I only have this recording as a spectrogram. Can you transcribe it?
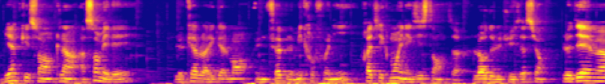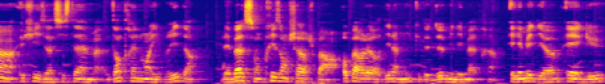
Bien qu'ils soient enclins à s'en mêler, le câble a également une faible microphonie, pratiquement inexistante, lors de l'utilisation. Le DM1 utilise un système d'entraînement hybride. Les basses sont prises en charge par un haut-parleur dynamique de 2 mm et les médiums et aigus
